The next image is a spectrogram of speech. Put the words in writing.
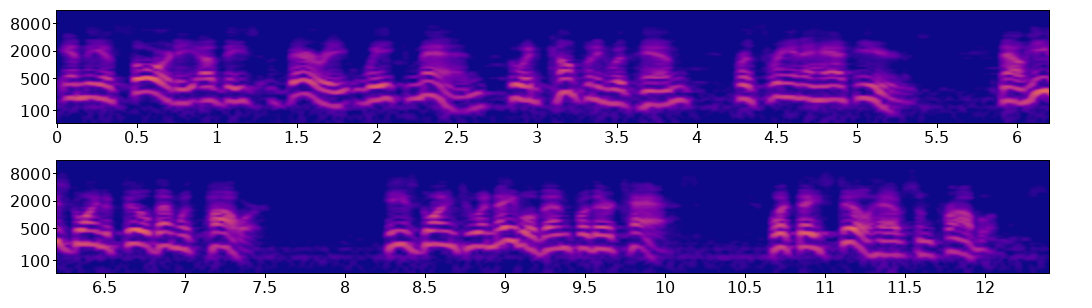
in the authority of these very weak men who had companied with him for three and a half years. Now he's going to fill them with power. He's going to enable them for their task. But they still have some problems.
